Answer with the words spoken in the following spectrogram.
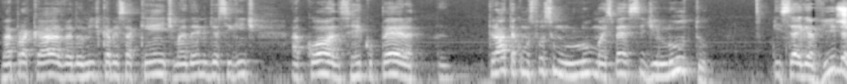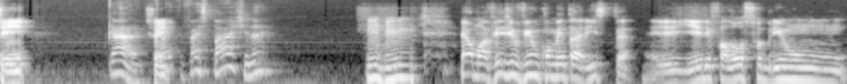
vai para casa, vai dormir de cabeça quente, mas daí no dia seguinte acorda, se recupera, trata como se fosse um, uma espécie de luto e segue a vida. Sim. Cara, Sim. Faz, parte, né? Uhum. É, uma vez eu vi um comentarista e ele falou sobre um.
